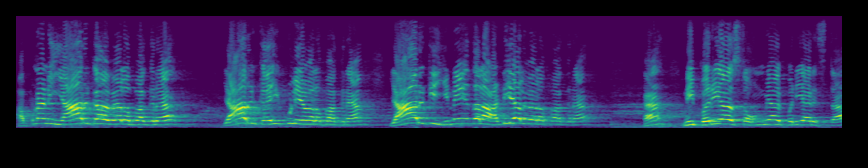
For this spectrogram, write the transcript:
அப்படின்னா நீ யாருக்காக வேலை பார்க்குற? யாருக்கு கைக்குழிய வேலை பார்க்குற? யாருக்கு இணையதள அடியால் வேலை பார்க்குற? நீ பெரியாரிஸ்டா உண்மையாக பெரியாரிஸ்டா?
